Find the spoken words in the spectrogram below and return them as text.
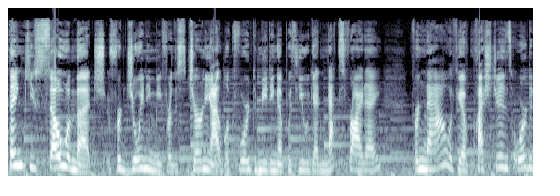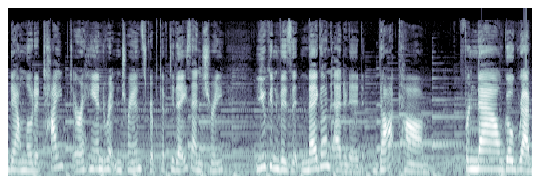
Thank you so much for joining me for this journey. I look forward to meeting up with you again next Friday. For now, if you have questions or to download a typed or a handwritten transcript of today's entry, you can visit megunedited.com. For now, go grab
